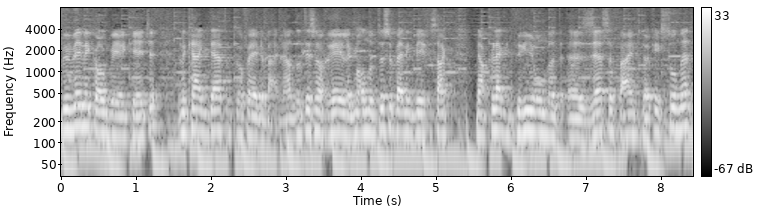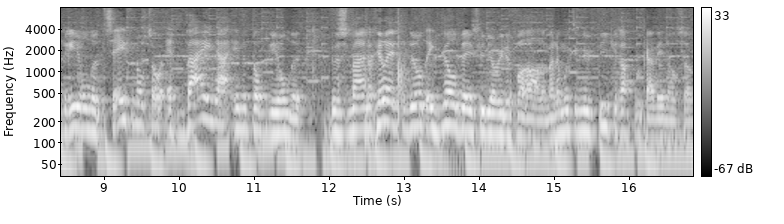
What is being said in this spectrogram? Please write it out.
Nu win ik ook weer een keertje. En dan krijg ik 30 trofee erbij. Nou, dat is nog redelijk. Maar ondertussen ben ik weer gezakt naar plek 356. Ik stond net 307 of zo. Echt bijna in de top 300. Dus maar nog heel even geduld. Ik wil deze video in ieder geval halen. Maar dan moet ik nu vier keer achter elkaar winnen of zo.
